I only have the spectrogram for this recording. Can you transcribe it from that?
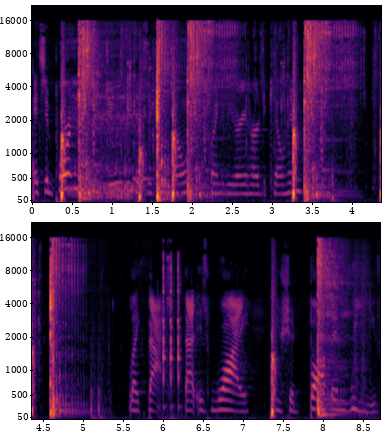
It's important that you do because if you don't, it's going to be very hard to kill him. Like that. That is why you should bop and weave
